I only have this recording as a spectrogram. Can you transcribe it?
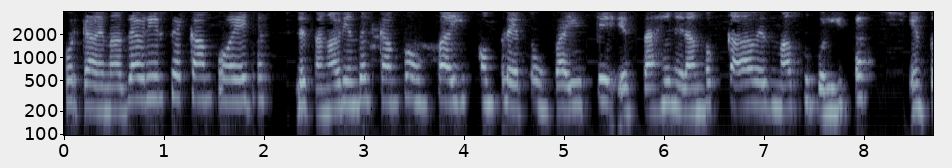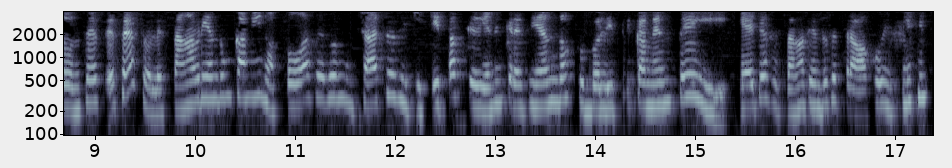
porque además de abrirse campo ellas, le están abriendo el campo a un país completo, un país que está generando cada vez más futbolistas. Entonces es eso, le están abriendo un camino a todas esas muchachas y chiquitas que vienen creciendo futbolísticamente y ellas están haciendo ese trabajo difícil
